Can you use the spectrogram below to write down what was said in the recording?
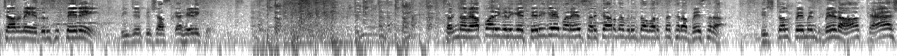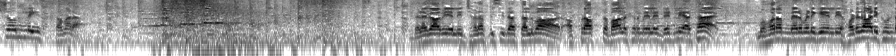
ವಿಚಾರಣೆ ಎದುರಿಸುತ್ತೇನೆ, ಬಿಜೆಪಿ ಶಾಸಕ ಹೇಳಿಕೆ. ಸಣ್ಣ ವ್ಯಾಪಾರಿಗಳಿಗೆ ತೆರಿಗೆ ಬರೆ ಸರ್ಕಾರದ ವಿರುದ್ಧ ವರ್ತಕರ ಬೇಸರ. ಡಿಜಿಟಲ್ ಪೇಮೆಂಟ್ ಬೇಡ ಕ್ಯಾಶ್ ಓನ್ಲಿ ಸಮರ. ಬೆಳಗಾವಿಯಲ್ಲಿ ಝಳಪಿಸಿದ ತಲ್ವಾರ್, ಅಪ್ರಾಪ್ತ ಬಾಲಕನ ಮೇಲೆ ಡೆಡ್ಲಿ ಅಟ್ಯಾಕ್ ಮೊಹರಂ ಮೆರವಣಿಗೆಯಲ್ಲಿ ಹೊಡೆದಾಡಿಕೊಂಡ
